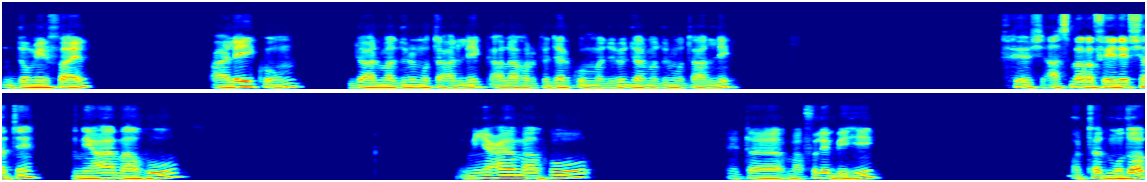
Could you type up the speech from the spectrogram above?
দমির ফাইল। আলাইকুম জার মাজরুর মুতাল্লিক আলা হরফে জার কুম মাজরুর জার মাজরুর মুতাল্লিক আসবাগা ফেলের সাথে। নিয়ামাহু নিয়ামাহু, এটা মাফুলে বিহি। অর্থাৎ মুদাফ,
